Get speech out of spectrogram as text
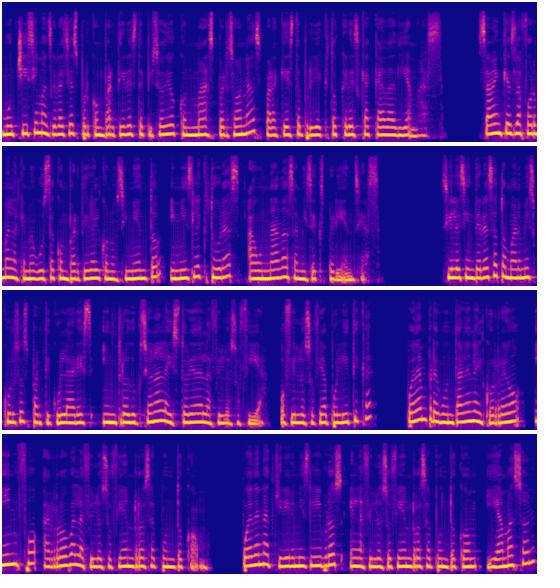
Muchísimas gracias por compartir este episodio con más personas para que este proyecto crezca cada día más. Saben que es la forma en la que me gusta compartir el conocimiento y mis lecturas aunadas a mis experiencias. Si les interesa tomar mis cursos particulares Introducción a la Historia de la Filosofía o Filosofía Política, pueden preguntar en el correo info arroba Pueden adquirir mis libros en lafilosofiaenrosa.com y Amazon,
